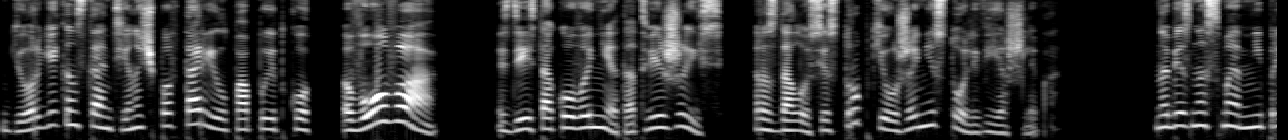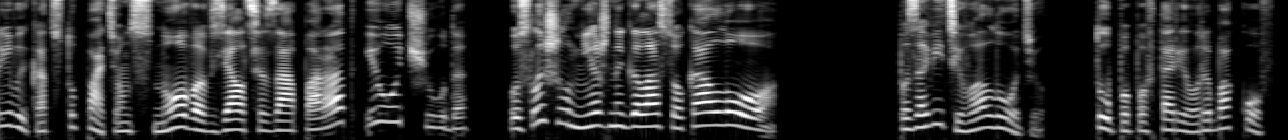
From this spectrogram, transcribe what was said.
Георгий Константинович повторил попытку. «Вова! Здесь такого нет, отвяжись!» раздалось из трубки уже не столь вежливо. Но бизнесмен не привык отступать, он снова взялся за аппарат и, о чудо, услышал нежный голосок «Алло!». «Позовите Володю», — тупо повторил Рыбаков.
